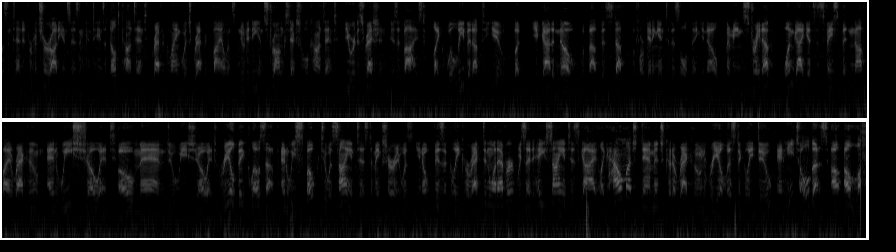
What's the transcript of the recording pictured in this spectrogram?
is intended for mature audiences and contains adult content, graphic language, graphic violence, nudity, and strong sexual content. Viewer discretion is advised. Like, we'll leave it up to you, but you gotta know about this stuff before getting into this whole thing, you know? I mean, straight up, one guy gets his face bitten off by a raccoon, and we show it. Oh man, do we show it. Real big close up. And we spoke to a scientist to make sure it was, you know, physically correct and whatever. We said, hey, scientist guy, like, how much damage could a raccoon realistically do? And he told us a, a lot.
